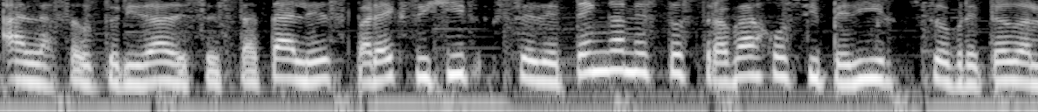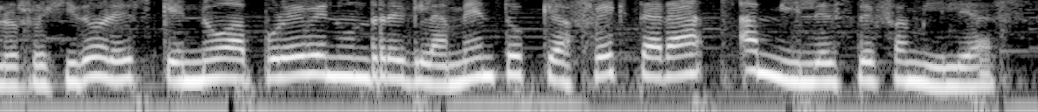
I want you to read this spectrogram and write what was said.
a las autoridades estatales para exigir se detengan estos trabajos y pedir, sobre todo a los regidores, que no aprueben un reglamento que afectará a miles de familias.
